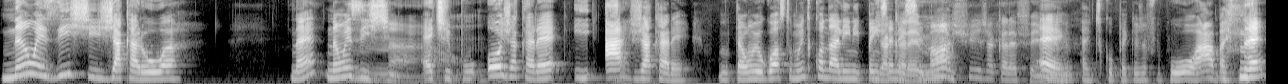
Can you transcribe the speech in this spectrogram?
Não existe jacaroa, né? Não existe. Não. É tipo o jacaré e a jacaré. Então eu gosto muito quando a Aline pensa jacaré nesse nome. Jacaré macho e jacaré fêmea. É, ai, desculpa, é que eu já fui pro OA, mas né?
